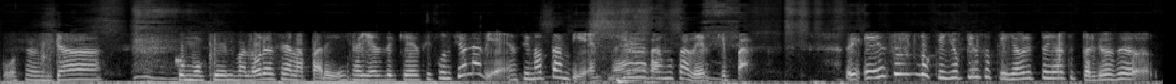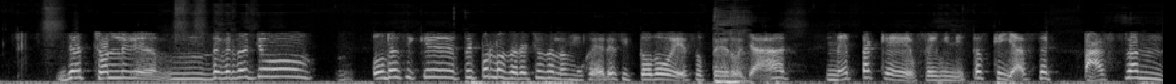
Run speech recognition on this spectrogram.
cosas. Ya como que el valor hacia la pareja ya es de que si funciona bien, si no también. Eh, vamos a ver qué pasa. Eh, Eso es lo que yo pienso que ya ahorita ya se perdió. O sea, ya chole, mm, de verdad yo ahora sí que estoy por los derechos de las mujeres y todo eso, pero ya neta que feministas que ya se pasan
